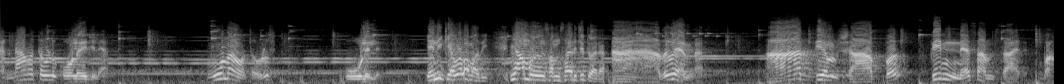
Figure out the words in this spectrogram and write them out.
രണ്ടാമത്തവൾ കോളേജിലാ. മൂന്നാമത്തവൾ സ്കൂളിൽ. എനിക്ക് എവിടെ മതി. ഞാൻ പോയി സംസാരിച്ചിട്ട് വരാം. ആ അത് വേണ്ട. ആദ്യം ഷാപ്പ് പിന്നെ സംസാരം. വാ.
